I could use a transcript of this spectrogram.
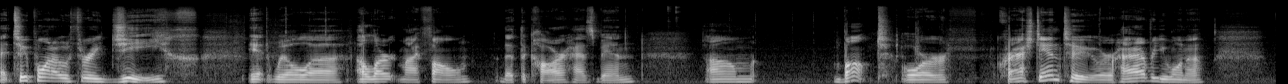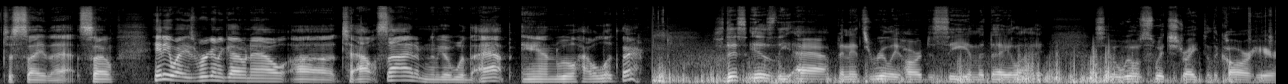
at 2.03 G, it will uh, alert my phone that the car has been um, bumped or crashed into, or however you want to to say that. So, anyways, we're gonna go now uh, to outside. I'm gonna go with the app, and we'll have a look there. So this is the app and it's really hard to see in the daylight. So we'll switch straight to the car here.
